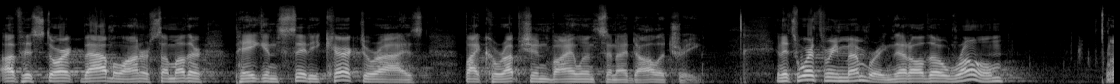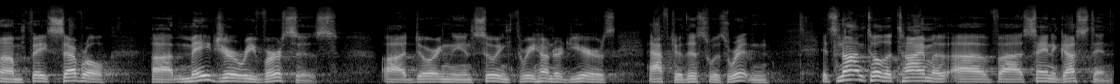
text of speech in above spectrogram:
of historic Babylon or some other pagan city characterized by corruption, violence, and idolatry. And it's worth remembering that although Rome um, faced several uh, major reverses uh, during the ensuing 300 years after this was written, it's not until the time of, of uh, St. Augustine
